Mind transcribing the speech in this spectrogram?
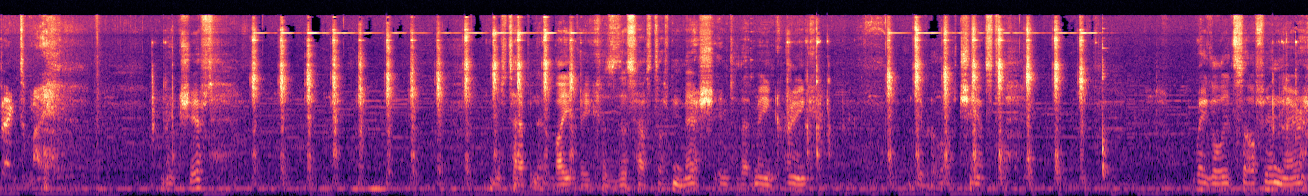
back to my makeshift. I'm just tapping it lightly because this has to mesh into that main crank. Give it a little chance to wiggle itself in there.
